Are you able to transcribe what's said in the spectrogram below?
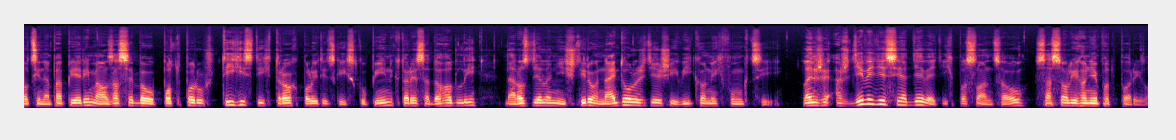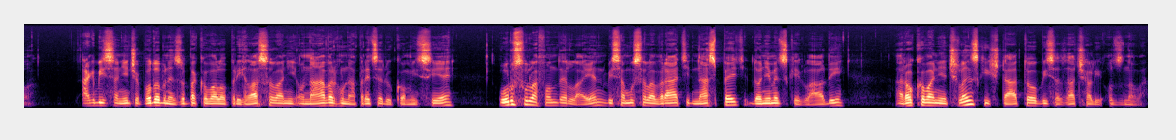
hoci na papieri mal za sebou podporu tých istých troch politických skupín, ktoré sa dohodli na rozdelení štyroch najdôležitejších výkonných funkcií. Lenže až 99 ich poslancov sa Soli ho nepodporilo. Ak by sa niečo podobné zopakovalo pri hlasovaní o návrhu na predsedu komisie, Ursula von der Leyen by sa musela vrátiť naspäť do nemeckej vlády a rokovanie členských štátov by sa začali odznova.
